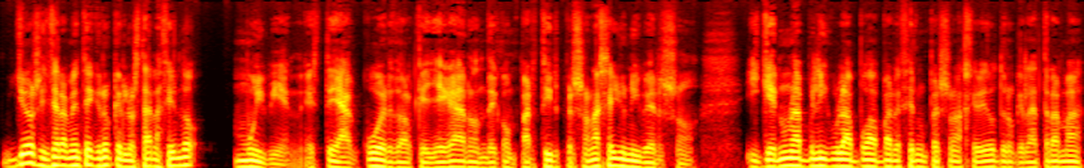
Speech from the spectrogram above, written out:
Yo sinceramente creo que lo están haciendo muy bien. Este acuerdo al que llegaron de compartir personaje y universo y que en una película pueda aparecer un personaje de otro que la trama,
